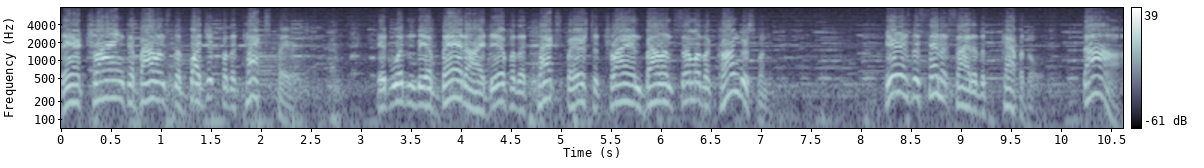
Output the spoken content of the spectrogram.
They're trying to balance the budget for the taxpayers. It wouldn't be a bad idea for the taxpayers to try and balance some of the congressmen. Here's the Senate side of the Capitol. Ah,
